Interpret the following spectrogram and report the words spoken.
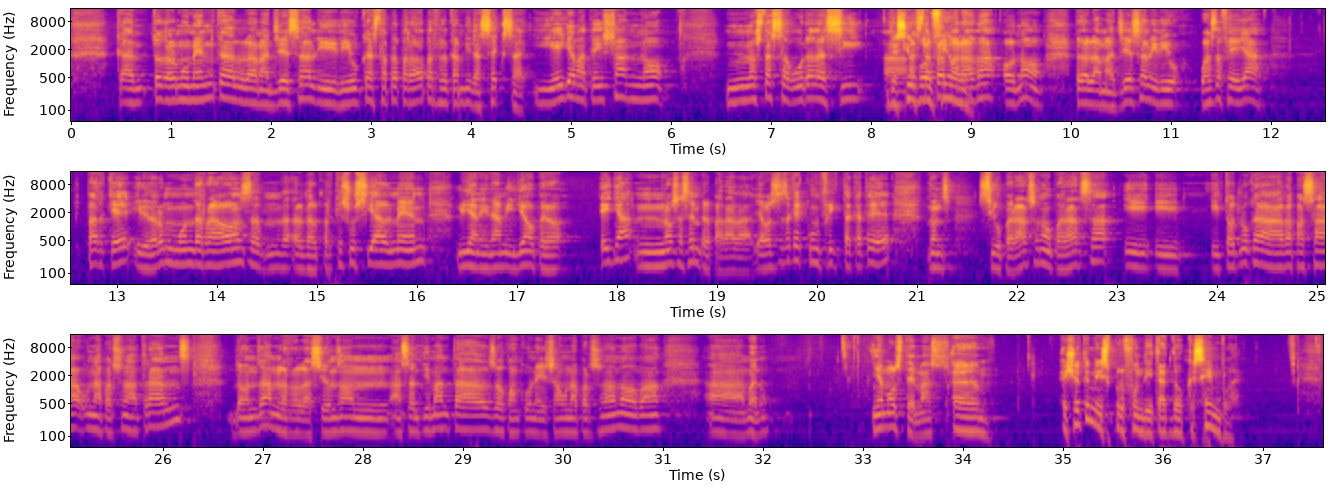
que en tot el moment que la metgessa li diu que està preparada per fer el canvi de sexe, i ella mateixa no no està segura de si, De si eh, està preparada o no. Però la metgessa li diu, ho has de fer ja. Per què? I li dona un munt de raons del, del per què socialment li anirà millor, però ella no se sent preparada. Llavors és aquest conflicte que té, doncs, si operar-se o no operar-se i, i, i tot el que ha de passar una persona trans doncs, amb les relacions amb, amb sentimentals o quan coneix a una persona nova. Eh, bueno, hi ha molts temes. Uh, això té més profunditat del que sembla.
